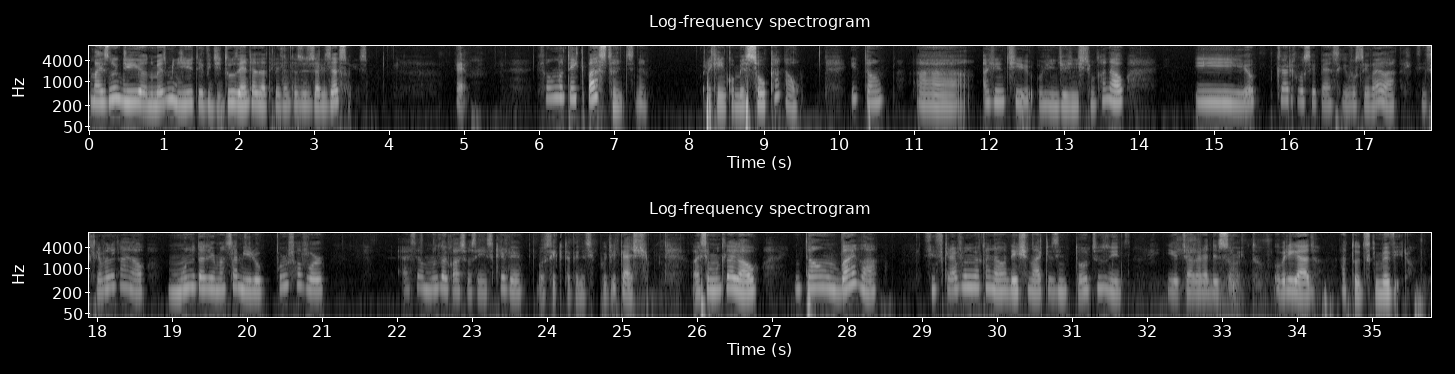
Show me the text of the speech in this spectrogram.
Mas no dia, no mesmo dia, teve de 200 a 300 visualizações. É. São até que bastantes, né? Pra quem começou o canal. Então, a, a gente, hoje em dia a gente tem um canal. E eu quero que você peça que você vai lá, se inscreva no canal Mundo das Irmãs Samiro, por favor. Essa é muito legal se você inscrever, você que tá vendo esse podcast. Vai ser muito legal. Então, vai lá, se inscreve no meu canal, deixa likes em todos os vídeos. E eu te agradeço muito. Obrigado a todos que me viram.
